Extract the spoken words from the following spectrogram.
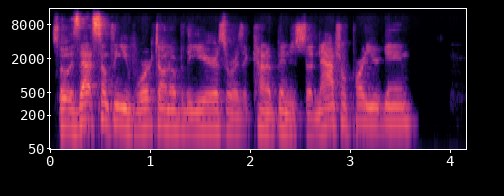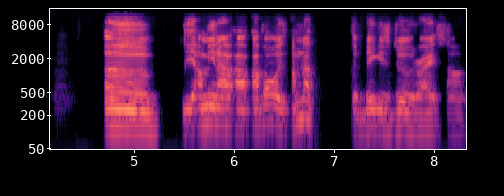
So is that something you've worked on over the years, or has it kind of been just a natural part of your game? Um, yeah, I mean, I, have always I'm not the biggest dude, right? So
